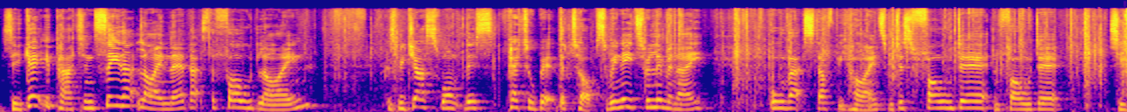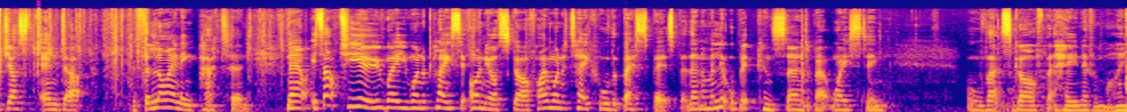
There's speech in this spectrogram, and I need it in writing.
So you get your pattern, see that line there, that's the fold line, because we just want this petal bit at the top. So we need to eliminate all that stuff behind. So we just fold it and fold it, so you just end up with the lining pattern. Now, it's up to you where you want to place it on your scarf. I want to take all the best bits, but then I'm a little bit concerned about wasting all that scarf, but hey, never mind.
